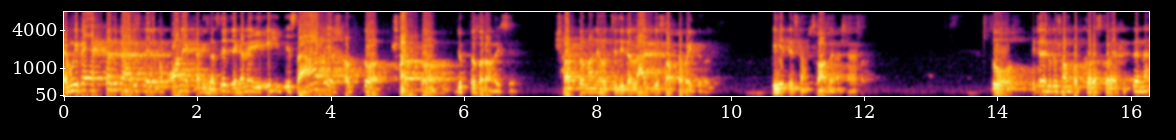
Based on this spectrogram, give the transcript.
এবং এটা একটা দুটা হাদিস না, এরকম অনেক হাদিস আছে যেখানে শর্ত শর্ত যুক্ত করা হয়েছে। শর্ত মানে হচ্ছে যেটা লাগবে সবটা পাইতে হলে ইহতিসাব সবের আশা তো এটা শুধু সম্পদ খরচ করার ক্ষেত্রে না,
